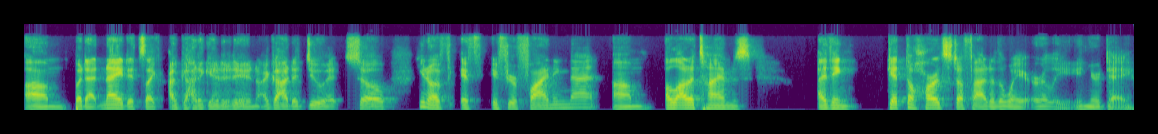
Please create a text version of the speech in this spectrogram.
Um, but at night, it's like I got to get it in. I got to do it. So you know, if if if you're finding that, um, a lot of times, I think get the hard stuff out of the way early in your day.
